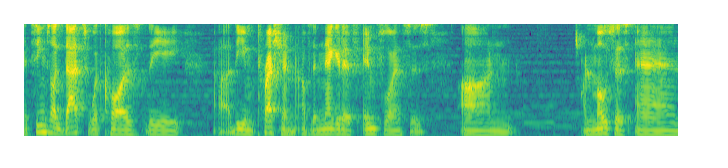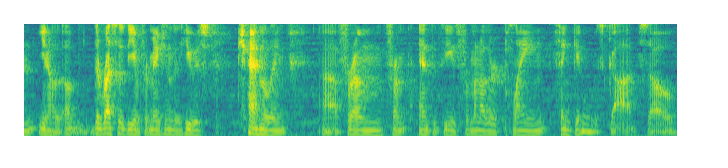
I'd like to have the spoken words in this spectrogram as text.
it seems like that's what caused the uh, the impression of the negative influences on on Moses and you know uh, the rest of the information that he was channeling uh, from from entities from another plane, thinking it was God. So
